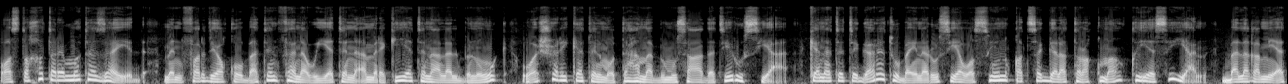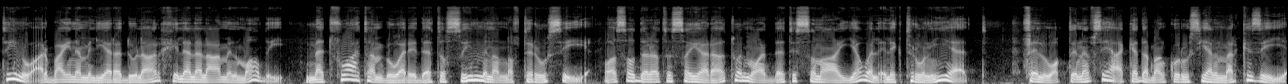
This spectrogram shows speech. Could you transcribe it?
وسط خطر متزايد من فرض عقوبات ثانوية أمريكية على البنوك والشركات المتهمة بمساعدة روسيا. كانت التجارة بين روسيا والصين قد سجلت رقما قياسيا بلغ 240 مليار دولار خلال العام الماضي مدفوعة بواردات الصين من النفط الروسي وصادرات السيارات والمعدات الصناعية والإلكترونيات. في الوقت نفسه أكد بنك روسيا المركزي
